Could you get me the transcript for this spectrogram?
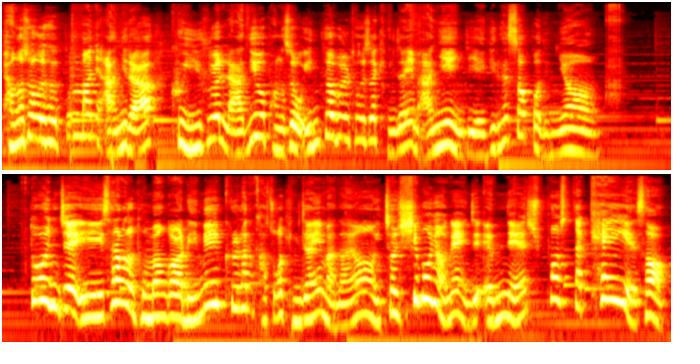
방송에서뿐만이 아니라 그 이후에 라디오 방송 인터뷰를 통해서 굉장히 많이 이제 얘기를 했었거든요. 또 이제 이 사랑하는 도망가 리메이크를 한 가수가 굉장히 많아요. 2015년에 이제 엠넷 슈퍼스타 K에서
